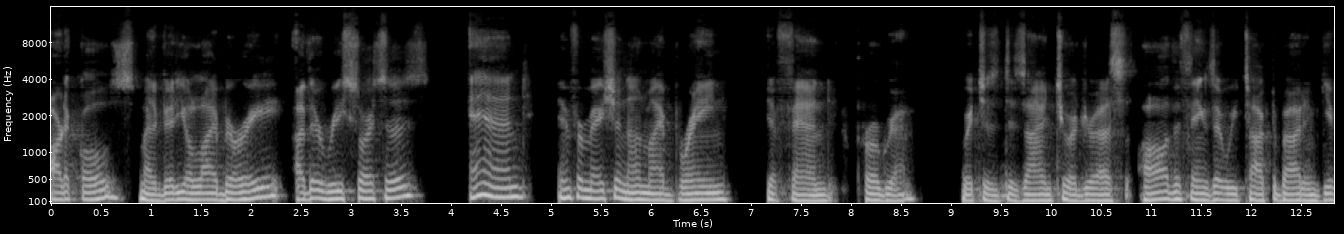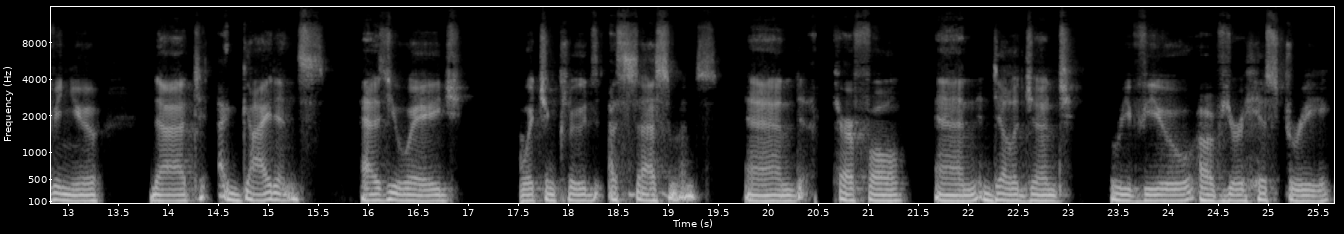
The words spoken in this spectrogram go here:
articles, my video library, other resources, and information on my brain Defend program, which is designed to address all the things that we talked about and giving you that guidance as you age, which includes assessments and careful and diligent review of your history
